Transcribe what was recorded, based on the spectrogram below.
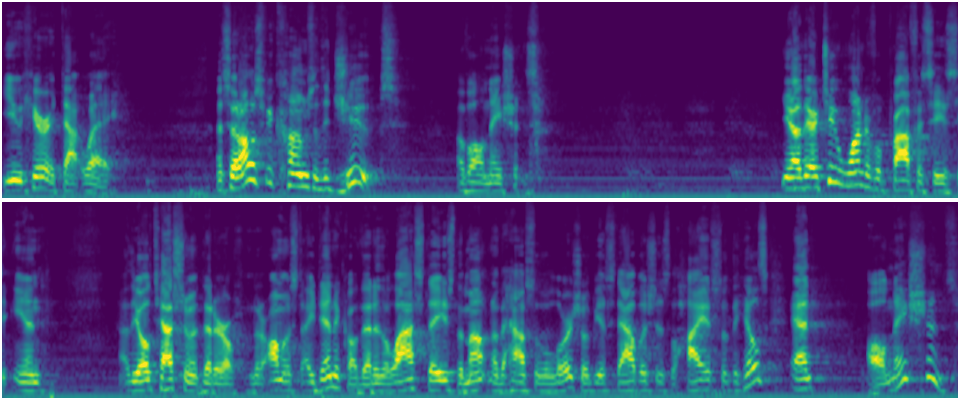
you hear it that way. And so it almost becomes the Jews of all nations. You know, there are two wonderful prophecies in the Old Testament that are, that are almost identical that in the last days the mountain of the house of the Lord shall be established as the highest of the hills, and all nations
